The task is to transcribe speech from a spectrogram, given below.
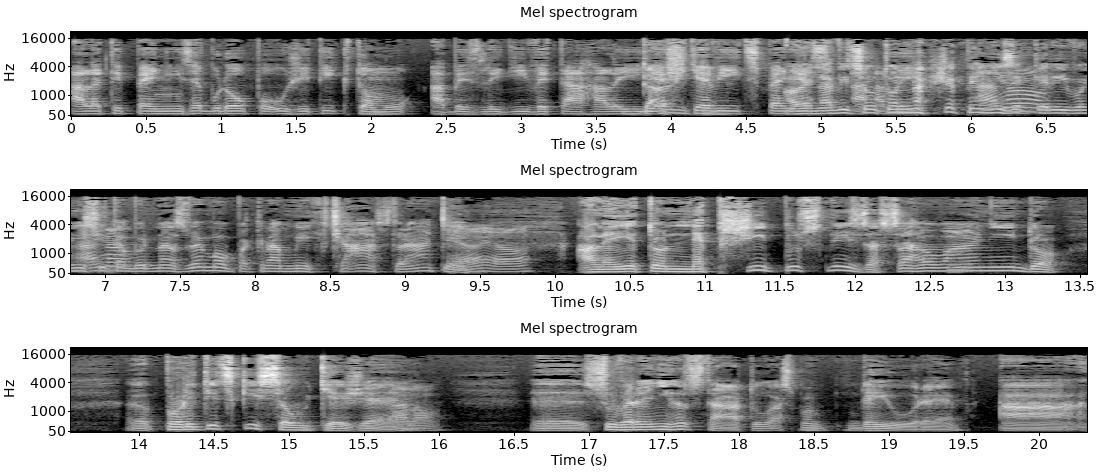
Ale ty peníze budou použitý k tomu, aby z lidí vytáhali Dali. ještě víc peněz. Ale navíc jsou to aby... naše peníze, které oni ano. si tam od nás vemou, pak nám jich část vrátí. Jo, jo ale je to nepřípustné zasahování hmm. do eh, politické soutěže ano. Eh, suverénního státu, aspoň de jure, a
